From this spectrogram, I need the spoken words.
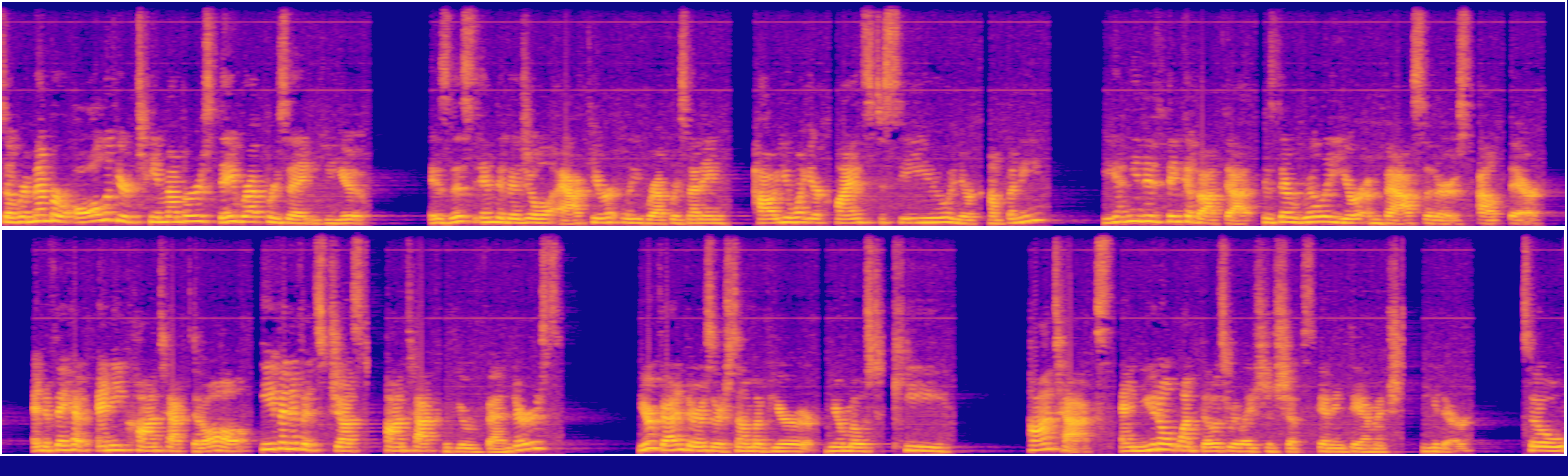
So remember all of your team members, they represent you is this individual accurately representing how you want your clients to see you and your company? You need to think about that because they're really your ambassadors out there. And if they have any contact at all, even if it's just contact with your vendors, your vendors are some of your, your most key contacts, and you don't want those relationships getting damaged either. So,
